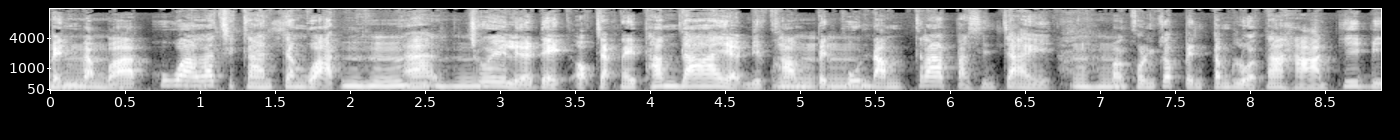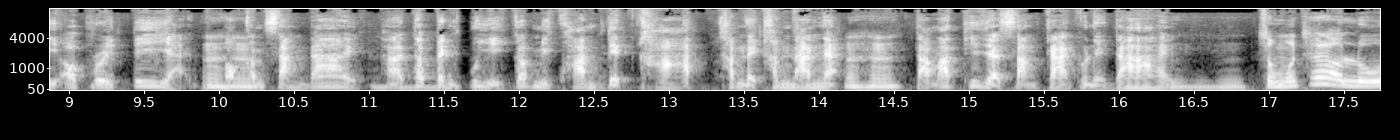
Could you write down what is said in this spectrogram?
เป็นแบบว่าผู้ว่าราชการจังหวัดอือฮึนะอือฮึช่วยเหลือเด็กออกจากในถ้ำได้อะมีความอืมเป็นผู้นำกล้าตัดสินใจอือฮึบางคนก็เป็นตำรวจทหารที่มี authority อะอือฮึออกคำสั่งได้ฮะถ้าเป็นผู้หญิงก็มีความเด็ดขาดคำไหนคำนั้นน่ะอือฮึสามารถที่จะสั่งการคนอื่นได้อืมสมมุติถ้าเรารู้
